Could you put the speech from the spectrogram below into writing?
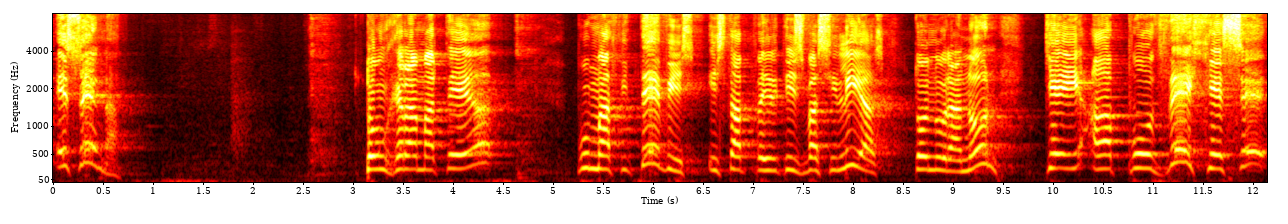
εσένα τον γραμματέα που μαθητεύεις εις τα περί της βασιλείας των ουρανών και αποδέχεσαι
